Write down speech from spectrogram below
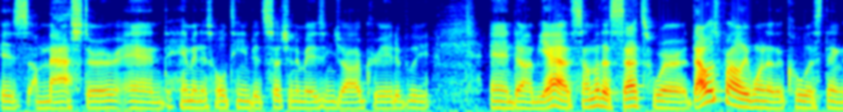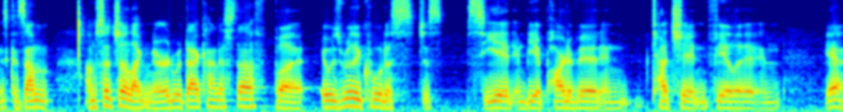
is a master, and him and his whole team did such an amazing job creatively. And um, yeah, some of the sets were that was probably one of the coolest things because I'm I'm such a like nerd with that kind of stuff. But it was really cool to s- just see it and be a part of it and touch it and feel it and yeah.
